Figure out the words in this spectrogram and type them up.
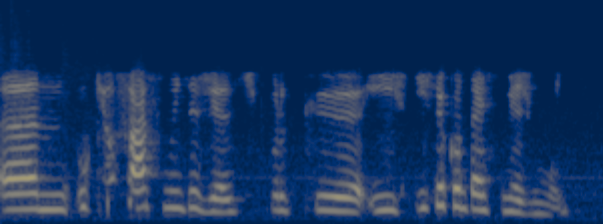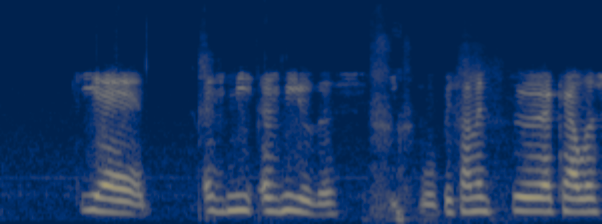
Um, o que eu faço muitas vezes, porque isto, isto acontece mesmo muito, que é as, mi, as miúdas, tipo, principalmente aquelas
